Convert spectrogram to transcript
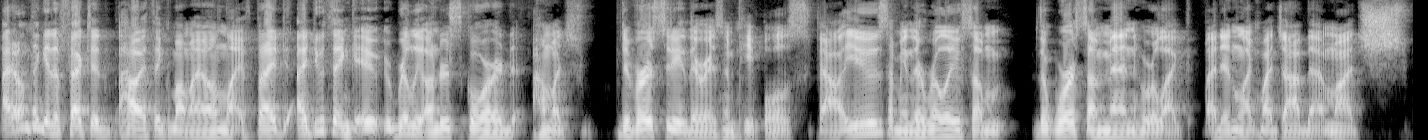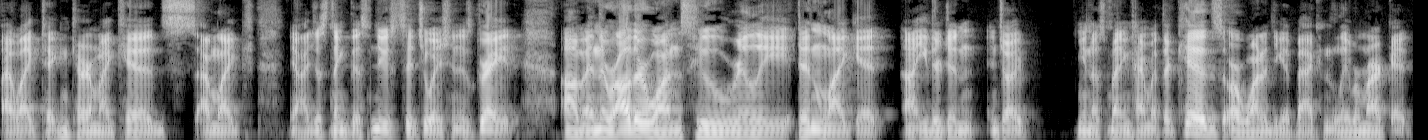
I don't think it affected how I think about my own life, but I, I do think it really underscored how much diversity there is in people's values. I mean, there are really some there were some men who were like, I didn't like my job that much. I like taking care of my kids. I'm like, yeah, I just think this new situation is great. Um, and there were other ones who really didn't like it, uh, either didn't enjoy you know spending time with their kids or wanted to get back into the labor market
